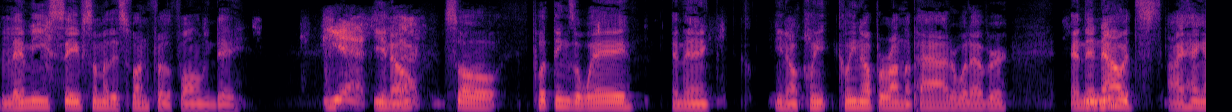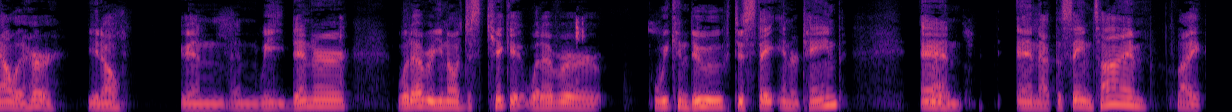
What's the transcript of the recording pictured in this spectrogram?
let me save some of this fun for the following day. Yes. You know? exactly. So put things away, and then you know clean clean up around the pad or whatever, and then Mhm. now it's I hang out with her, you know, and and we eat dinner, whatever, you know, just kick it, whatever we can do to stay entertained, and and at the same time, like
